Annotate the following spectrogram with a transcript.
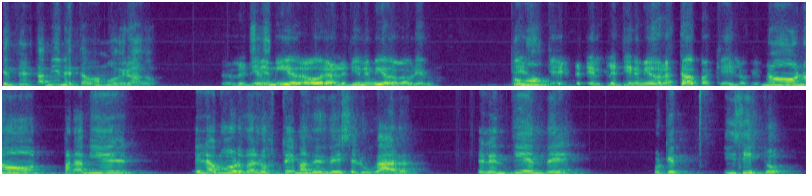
él también estaba moderado. ¿Le tiene miedo ahora? ¿Le tiene miedo, Gabriel? ¿Cómo? ¿Le, tiene miedo a las tapas? ¿Qué es lo que pasa? No, no, para mí él, él aborda los temas desde ese lugar. Él entiende, porque, insisto,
